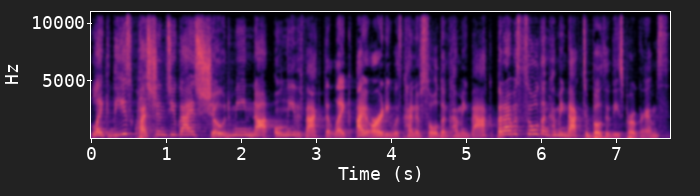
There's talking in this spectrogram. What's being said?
Like these questions, you guys showed me not only the fact that like I already was kind of sold on coming back, but I was sold on coming back to both of these programs.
